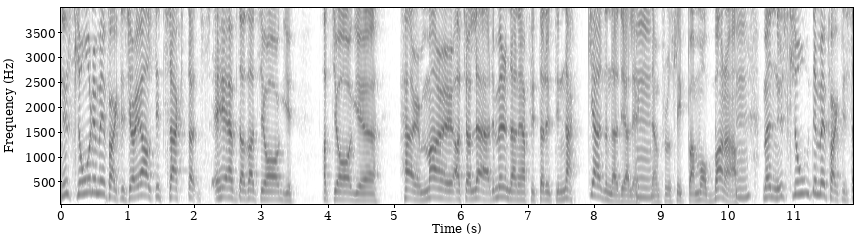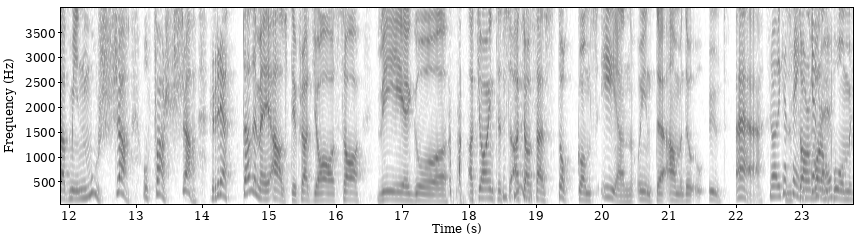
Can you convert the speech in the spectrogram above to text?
nu slår det mig faktiskt. Jag har ju alltid sagt att, hävdat att jag, att jag härmar, att jag lärde mig den där när jag flyttade ut till Nacka, den där dialekten, Mm. för att slippa mobbarna. Men nu slog det mig faktiskt att min morsa och farsa rättade mig alltid för att jag sa väg och att jag inte sa- att jag sa Stockholms en och inte använde ut ä. Ja, det kan Så de tänka bara mig. På mig.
